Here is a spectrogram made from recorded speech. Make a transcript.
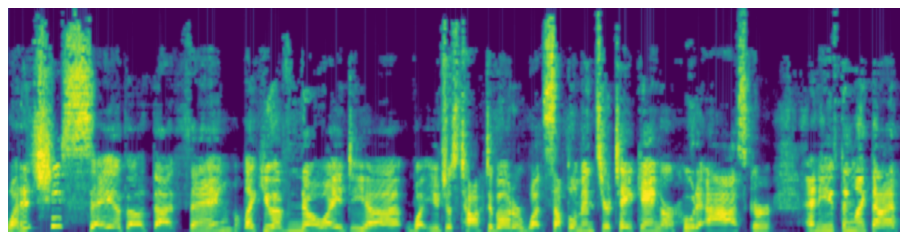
what did she say about that thing? Like you have no idea what you just talked about or what supplements you're taking or who to ask or anything like that.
